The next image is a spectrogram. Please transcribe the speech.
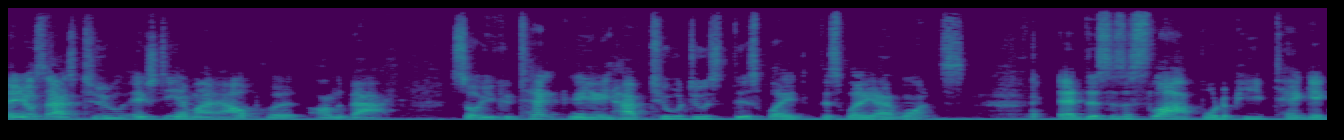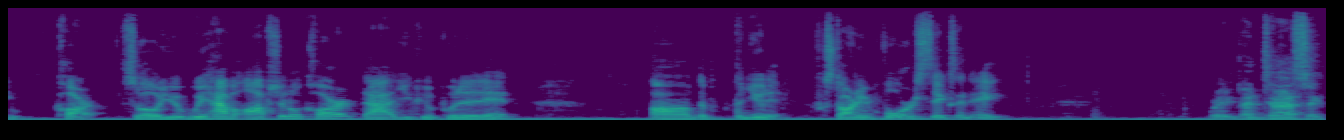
And it also has two HDMI output on the back. So you could technically have two display display at once and this is a slot for the P10 gig card. So you, we have an optional card that you could put it in on the, the unit, starting 4, 6, and 8. Great, fantastic.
